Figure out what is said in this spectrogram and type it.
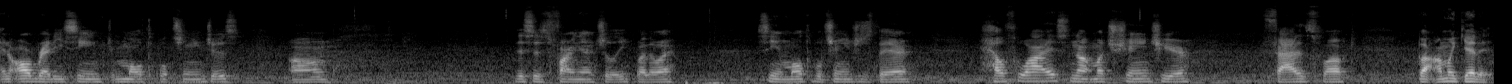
and already seeing multiple changes. Um, this is financially, by the way. Seeing multiple changes there health wise, not much change here. Fat as fuck, but I'm gonna get it.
